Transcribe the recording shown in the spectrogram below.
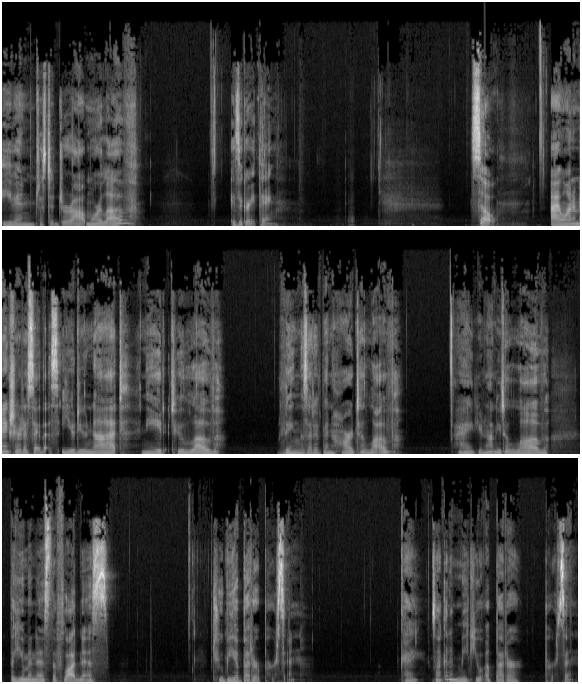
Even just a drop more love is a great thing. So, I want to make sure to say this. You do not need to love things that have been hard to love. Right? You do not need to love the humanness, the flawedness to be a better person. Okay? It's not going to make you a better person.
